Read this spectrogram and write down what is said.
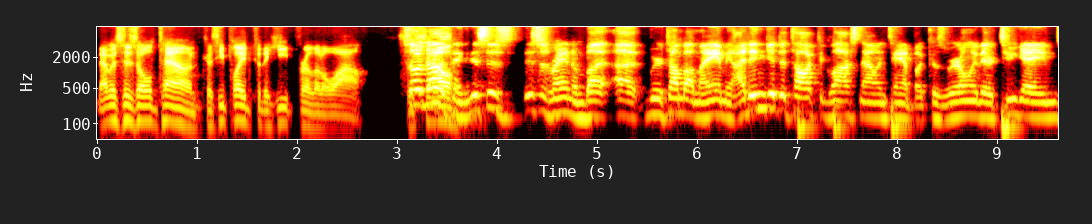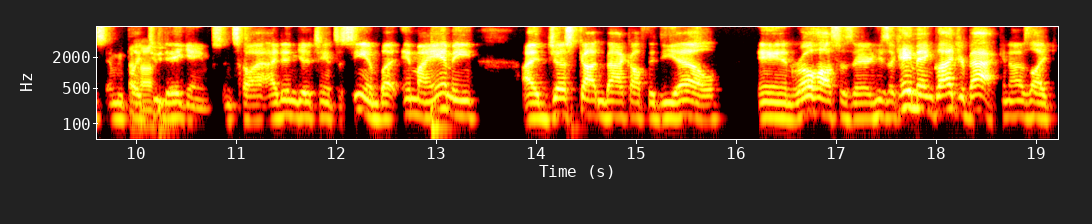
that was his old town because he played for the Heat for a little while. So, another Sal, thing, this is this is random, but uh, we were talking about Miami. I didn't get to talk to Glasnow in Tampa because we are only there two games and we played uh-huh. two day games, and so I, I, didn't get a chance to see him. But in Miami, I had just gotten back off the DL, and Rojas was there, and he's like, "Hey man, glad you're back," and I was like,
